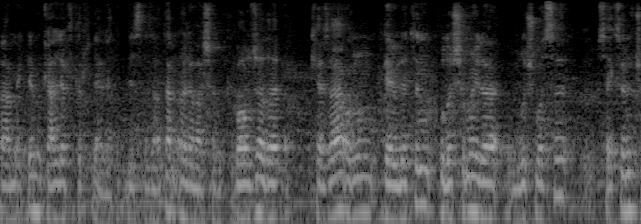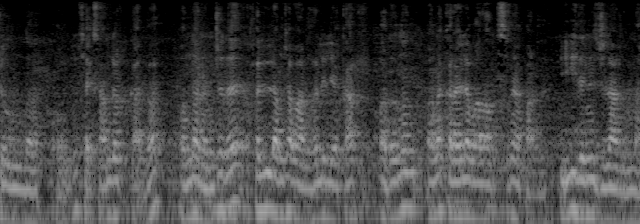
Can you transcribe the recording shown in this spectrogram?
vermekle mükelleftir devlet. Biz de zaten öyle başladık. Bozcaada keza onun devletin ulaşımıyla buluşması 83 yılında oldu. 84 galiba. Ondan önce de Halil amca vardı. Halil Yakar adanın ana karayla bağlantısını yapardı. İyi denizcilerdi bunlar.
